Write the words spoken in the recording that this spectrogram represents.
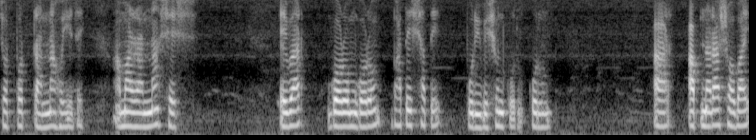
চটপট রান্না হয়ে যায়। আমার রান্না শেষ। এবার গরম গরম ভাতের সাথে পরিবেশন করু, করুন। আর আপনারা সবাই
